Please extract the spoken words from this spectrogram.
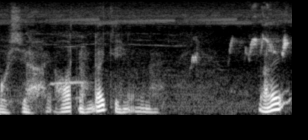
Ôi giời hót lắm. Đấy kì nữa này. Đấy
